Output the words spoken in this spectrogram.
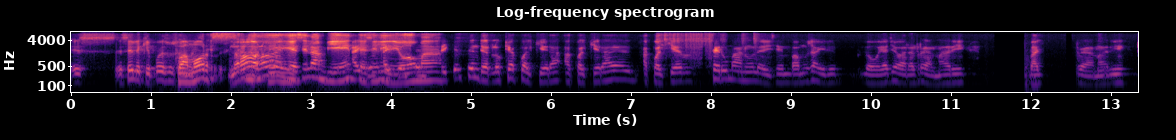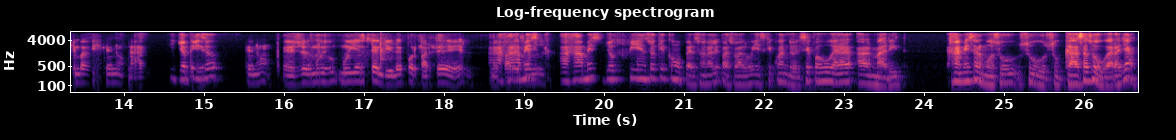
es, es el equipo de sus Su amor. No, no, y es el ambiente, es el idioma. hay que entender lo que a cualquiera, a cualquiera, a cualquier ser humano le dicen, vamos a ir, lo voy a llevar al Real Madrid, va al Real Madrid, ¿quién va a decir que no? Y yo pienso que no, eso es muy, muy entendible por parte de él. A James, a, James, yo pienso que como persona le pasó algo y es que cuando él se fue a jugar al Madrid, James armó su, su, su, casa, su hogar allá.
